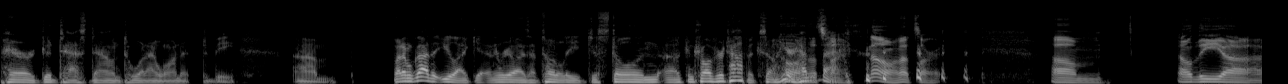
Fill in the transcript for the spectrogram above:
pare good task down to what I want it to be. Um, but I'm glad that you like it, and I realize I've totally just stolen uh, control of your topic. So here, oh, have that's it back. fine. No, that's all right. um, now the uh,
